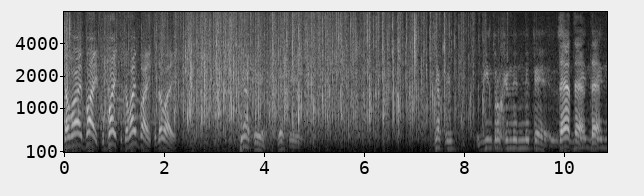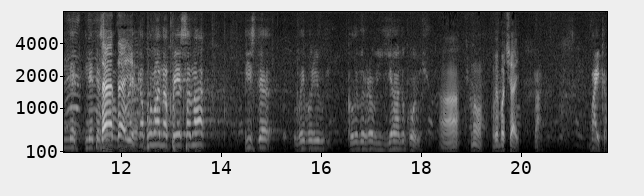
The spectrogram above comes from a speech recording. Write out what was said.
давай байку, байку, давай байку, давай. Дякую, дякую. Дякую. Він трохи не, не те. Те, те, не, те. Не, не, не те, Те, сказав. те. Байка була написана після виборів, коли виграв Янукович. Ага, ну, вибачай. Так. Байка.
